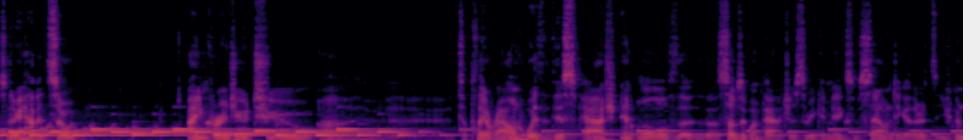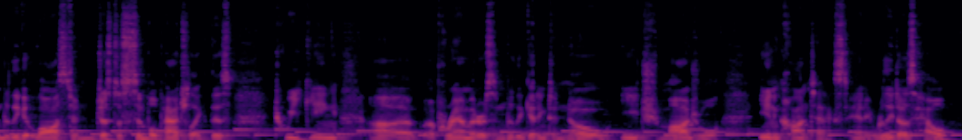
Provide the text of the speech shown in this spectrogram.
So there you have it. So I encourage you to uh, to play around with this patch and all of the, the subsequent patches so we can make some sound together. It's, you can really get lost in just a simple patch like this, tweaking uh, parameters and really getting to know each module in context. And it really does help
